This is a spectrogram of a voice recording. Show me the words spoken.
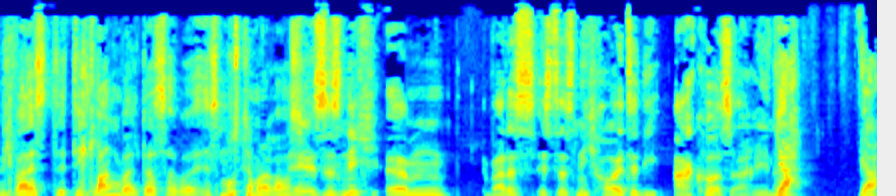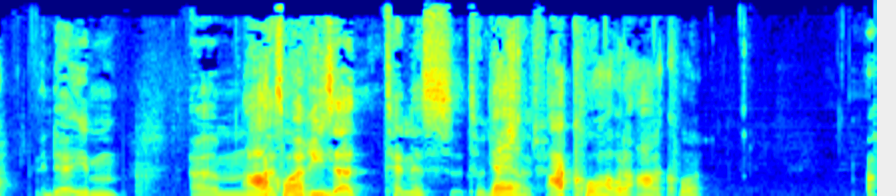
Ich weiß, dich langweilt das, aber es musste mal raus. Nee, ist es nicht. Ähm, war das, ist das nicht heute die Arcos Arena? Ja, ja, In der eben ähm, das Pariser Tennisturnier ja, ja. stattfindet. Accor oder Arcor? Oh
